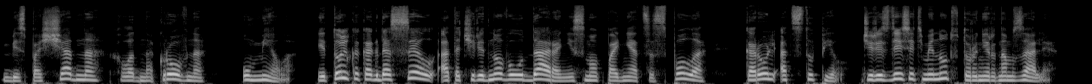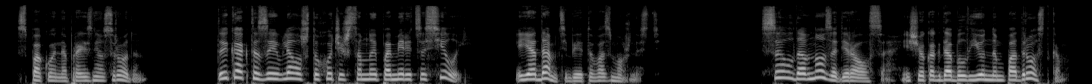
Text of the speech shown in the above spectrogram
Беспощадно, хладнокровно, умело. И только когда Сел от очередного удара не смог подняться с пола, король отступил. «Через десять минут в турнирном зале», — спокойно произнес Родан. Ты как-то заявлял, что хочешь со мной помериться силой. я дам тебе эту возможность. Сэл давно задирался, еще когда был юным подростком.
